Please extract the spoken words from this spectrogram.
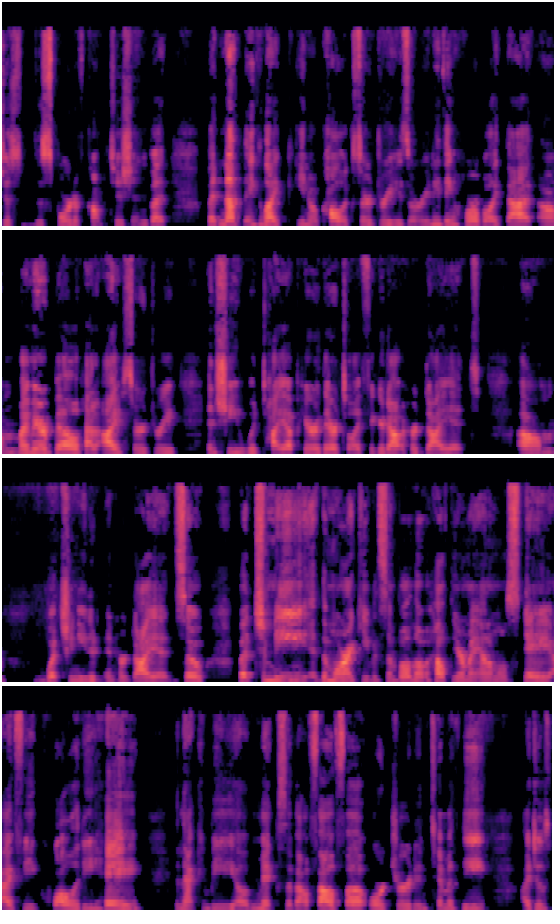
just the sport of competition, but but nothing like you know colic surgeries or anything horrible like that. Um, my mare Belle had eye surgery, and she would tie up here or there till I figured out her diet, um, what she needed in her diet. So, but to me, the more I keep it simple, the healthier my animals stay. I feed quality hay and that can be a mix of alfalfa, orchard, and timothy. I just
